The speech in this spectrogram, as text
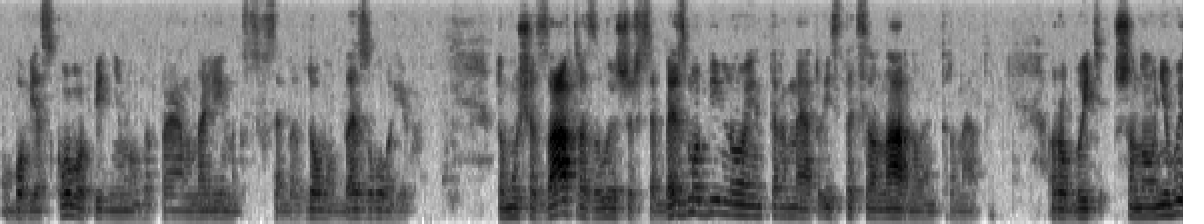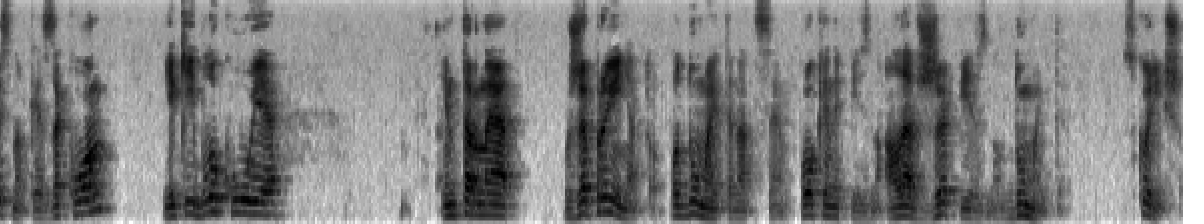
Обов'язково піднімо VPN на Linux в себе вдома без логів. Тому що завтра залишишся без мобільного інтернету і стаціонарного інтернету. Робить шановні висновки. Закон, який блокує інтернет, вже прийнято. Подумайте над цим, поки не пізно, але вже пізно. Думайте скоріше.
